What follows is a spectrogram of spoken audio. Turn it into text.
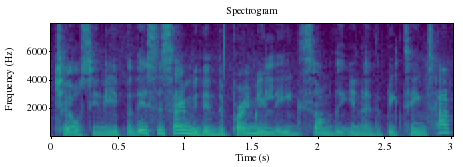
Chelsea need? But it's the same within the Premier League. Some you know the big teams have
